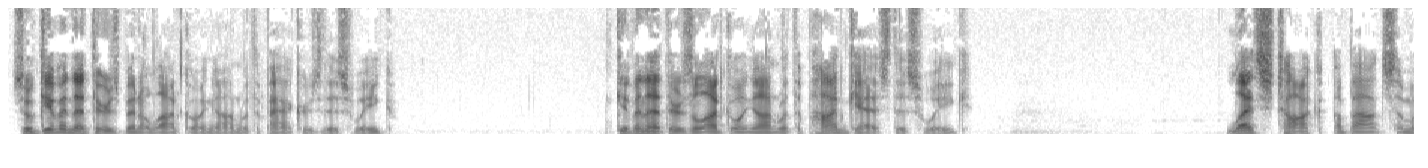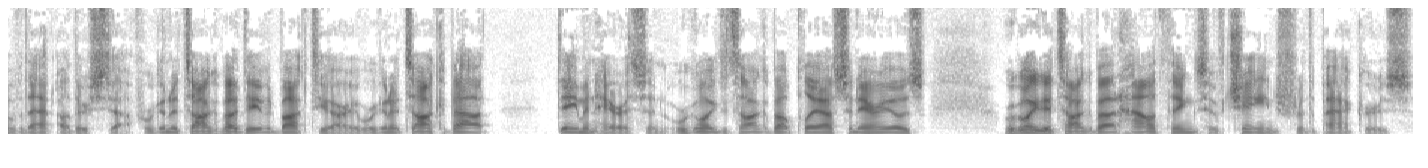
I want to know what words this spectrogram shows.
So, given that there's been a lot going on with the Packers this week, given that there's a lot going on with the podcast this week, let's talk about some of that other stuff. We're going to talk about David Bakhtiari. We're going to talk about Damon Harrison. We're going to talk about playoff scenarios. We're going to talk about how things have changed for the Packers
